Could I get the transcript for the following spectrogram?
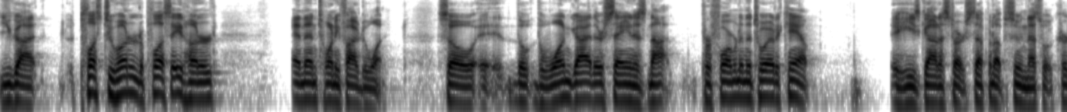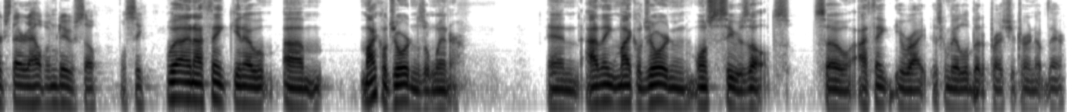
you got plus 200 to plus 800, and then 25 to one. So eh, the the one guy they're saying is not performing in the Toyota camp. eh, He's got to start stepping up soon. That's what Kurt's there to help him do. So we'll see. Well, and I think you know um, Michael Jordan's a winner, and I think Michael Jordan wants to see results. So I think you're right. There's going to be a little bit of pressure turned up there.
